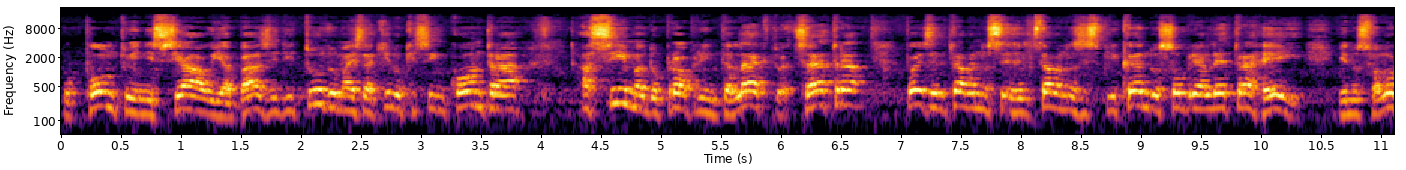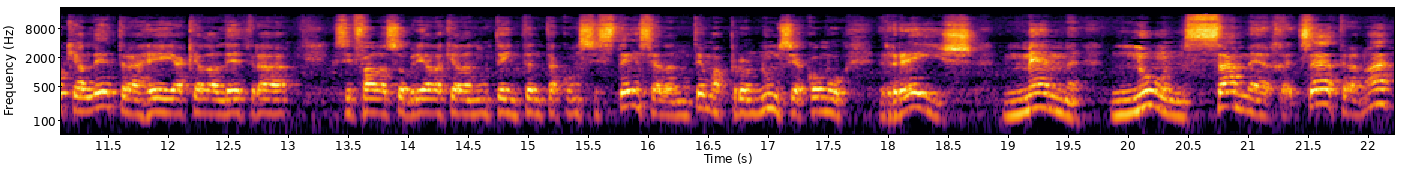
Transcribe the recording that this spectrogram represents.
o ponto inicial e a base de tudo, mas aquilo que se encontra acima do próprio intelecto, etc. Pois ele estava, nos, ele estava nos explicando sobre a letra rei, e nos falou que a letra rei é aquela letra que se fala sobre ela que ela não tem tanta consistência, ela não tem uma pronúncia como reis, mem, nun, samer, etc. Não é?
